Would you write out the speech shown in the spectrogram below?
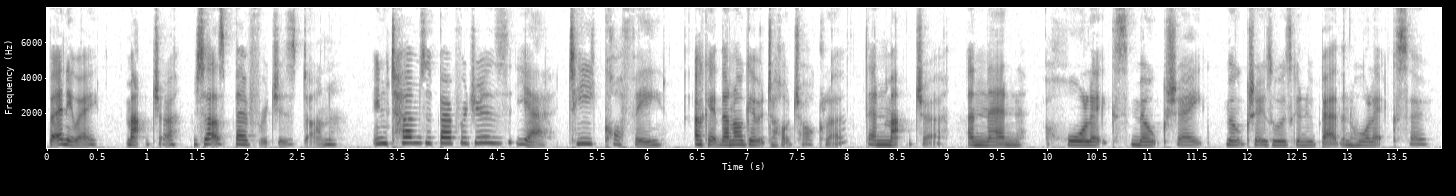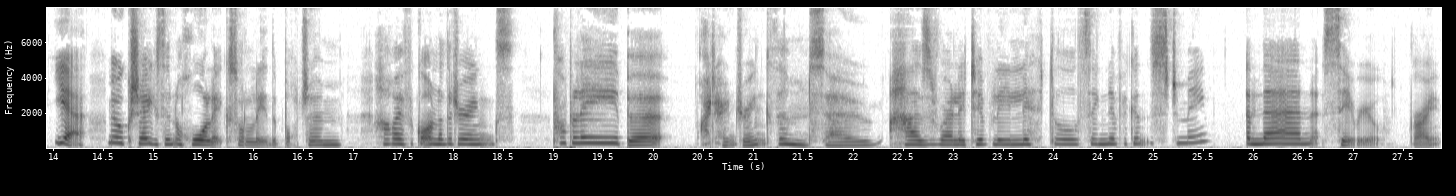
But anyway, matcha. So that's beverages done. In terms of beverages, yeah, tea, coffee. Okay, then I'll give it to hot chocolate, then matcha, and then Horlicks milkshake. Milkshake's always going to be better than Horlicks, so yeah, milkshakes and Horlicks solidly at the bottom. Have I forgotten other drinks? Probably, but I don't drink them, so has relatively little significance to me. And then cereal, right?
